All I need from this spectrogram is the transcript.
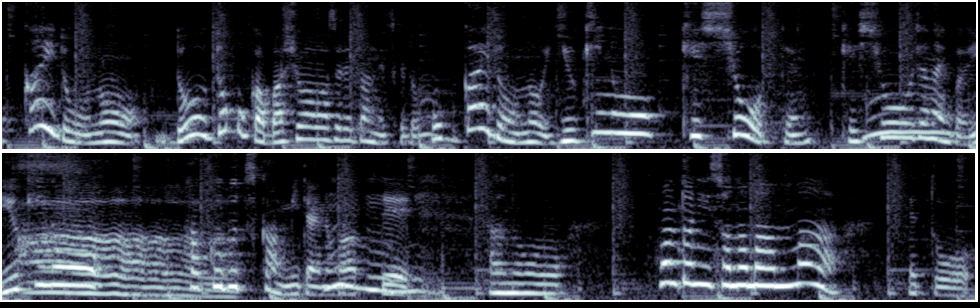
北海道のどどこか場所は忘れたんですけど、うん。北海道の雪の結晶展結晶じゃないのかな？雪のあー博物館みたいのがあって、うんうんあの本当にそのまんま「えっと、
